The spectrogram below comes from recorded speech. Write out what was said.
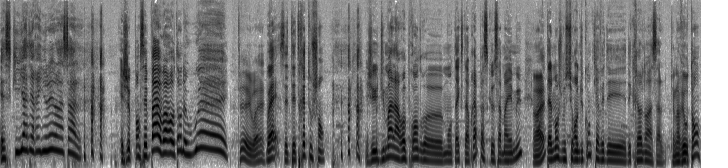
Est-ce qu'il y a des réunionnais dans la salle? Et je pensais pas avoir autant de Ouais ouais. Ouais, c'était très touchant. j'ai eu du mal à reprendre euh, mon texte après parce que ça m'a ému, Ouais. tellement je me suis rendu compte qu'il y avait des, des créoles dans la salle. Qu'il y en avait autant.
